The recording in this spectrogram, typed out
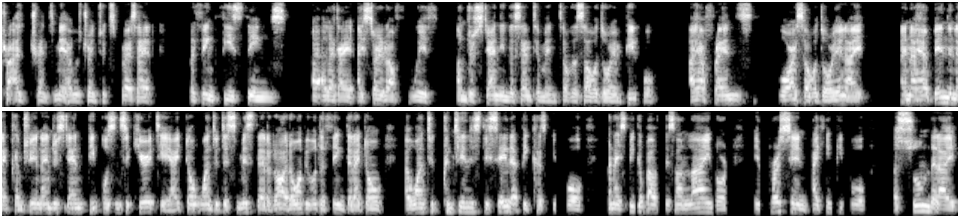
try transmit. I was trying to express. I, I think these things, I, like I, I started off with understanding the sentiment of the Salvadorian people. I have friends who are Salvadorian. I and I have been in that country and I understand people's insecurity. I don't want to dismiss that at all. I don't want people to think that I don't, I want to continuously say that because people, when I speak about this online or in person, I think people assume that I,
